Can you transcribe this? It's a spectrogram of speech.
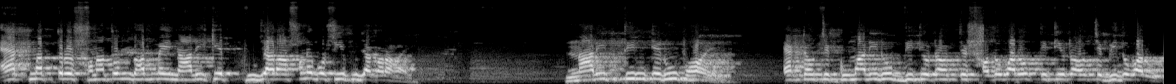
একমাত্র সনাতন ধর্মে নারীকে পূজার আসনে বসিয়ে পূজা করা হয়। নারীর তিনটে রূপ হয়। একটা হচ্ছে কুমারী রূপ, দ্বিতীয়টা হচ্ছে সদবা রূপ, তৃতীয়টা হচ্ছে বিধবা রূপ।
